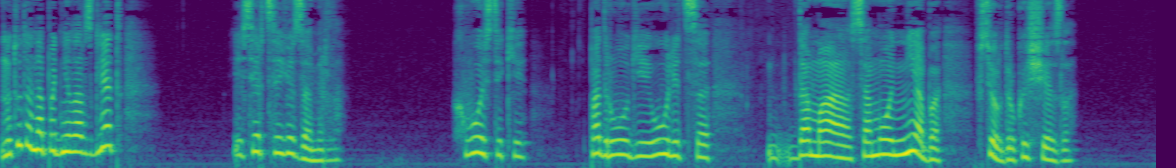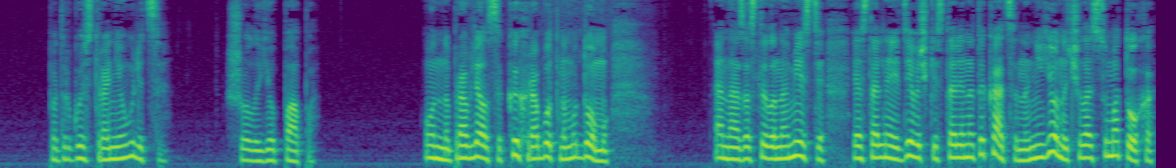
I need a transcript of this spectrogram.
Но тут она подняла взгляд, и сердце ее замерло. Хвостики, подруги, улица, дома, само небо — все вдруг исчезло. По другой стороне улицы шел ее папа. Он направлялся к их работному дому. Она застыла на месте, и остальные девочки стали натыкаться. На нее началась суматоха.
